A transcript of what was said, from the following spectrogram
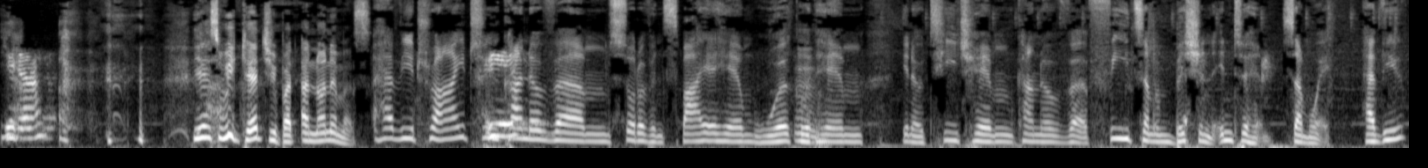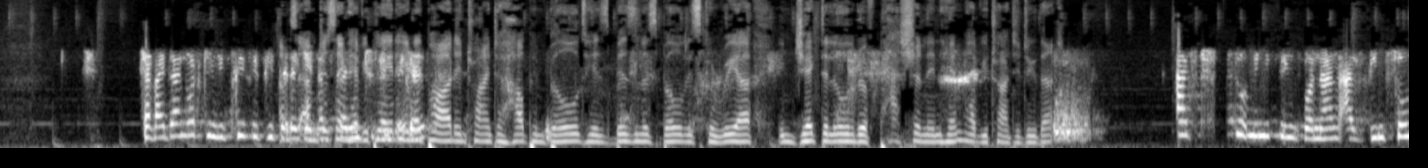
Yeah. yes we get you but anonymous Have you tried to Yeah. kind of um, sort of inspire him, work with Mm. him, you know, teach him, kind of uh, feed some ambition into him some way? Have you? Have I done what? Can you please repeat that I'm, again? I'm just saying, have you played any it. part in trying to help him build his business, build his career, inject a little bit of passion in him? Have you tried to do that? I've tried so many things, Bonang. I've been so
